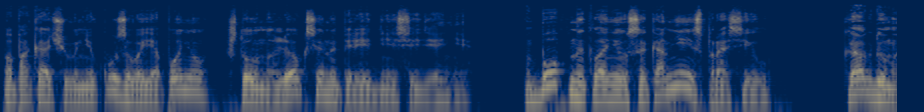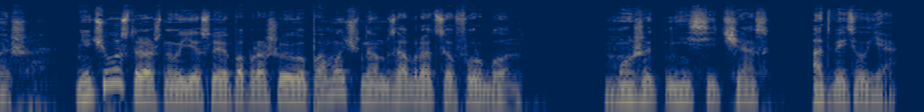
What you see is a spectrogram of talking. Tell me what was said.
По покачиванию кузова я понял, что он улегся на переднее сиденье. Боб наклонился ко мне и спросил. «Как думаешь, ничего страшного, если я попрошу его помочь нам забраться в фургон?» «Может, не сейчас?» — ответил я.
